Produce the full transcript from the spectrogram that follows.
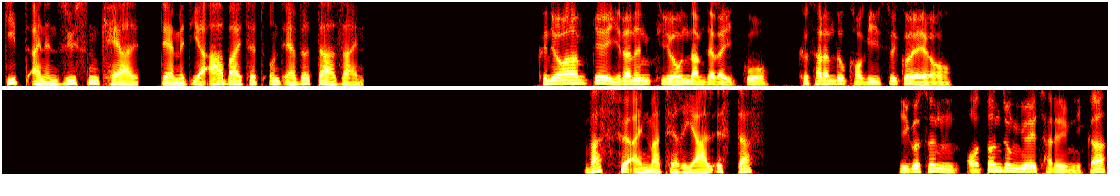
gibt einen süßen Kerl, der mit ihr arbeitet und er wird da sein. 그녀와 함께 일하는 귀여운 남자가 있고 그 사람도 거기 있을 거예요. Was für ein Material ist das? 이것은 어떤 종류의 자료입니까?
